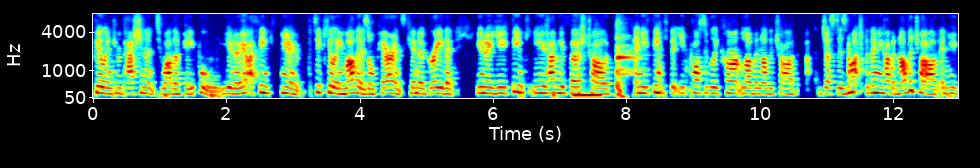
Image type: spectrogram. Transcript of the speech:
feeling compassionate to other people. You know, I think, you know, particularly mothers or parents can agree that, you know, you think you have your first child and you think that you possibly can't love another child just as much, but then you have another child and you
